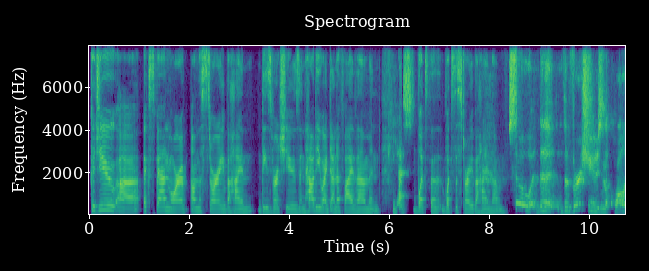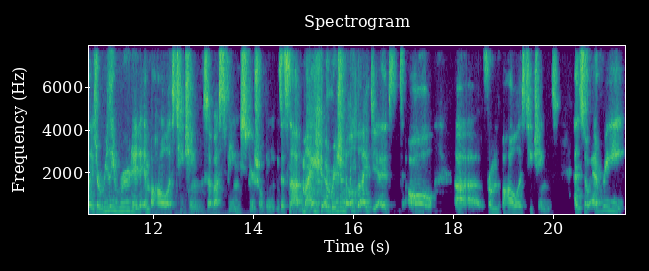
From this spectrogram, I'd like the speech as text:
Could you uh, expand more on the story behind these virtues and how do you identify them and yes, what's the what's the story behind them? So the the virtues and the qualities are really rooted in Baha'u'llah's teachings of us being spiritual beings. It's not my original idea. It's all uh, from the Baha'u'llah's teachings. And so every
